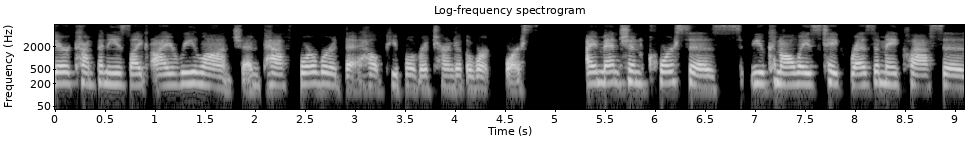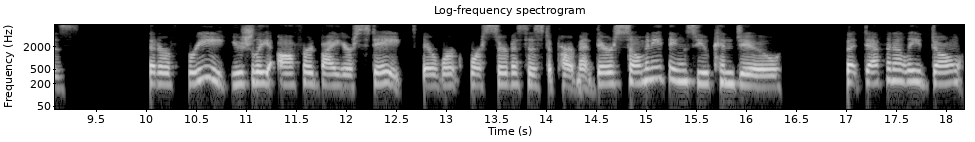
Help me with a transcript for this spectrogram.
There are companies like iRelaunch and Path Forward that help people return to the workforce. I mentioned courses. You can always take resume classes that are free, usually offered by your state, their workforce services department. There are so many things you can do, but definitely don't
